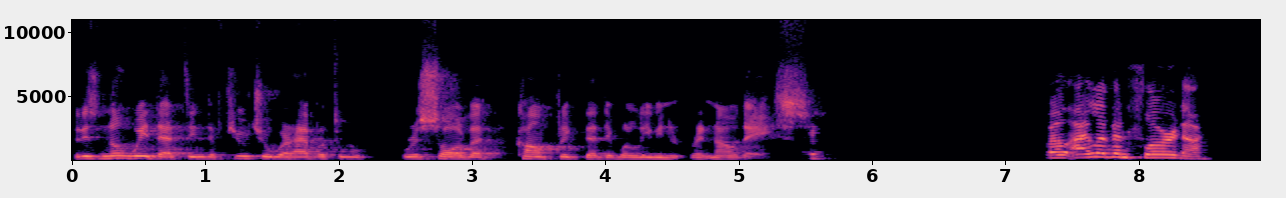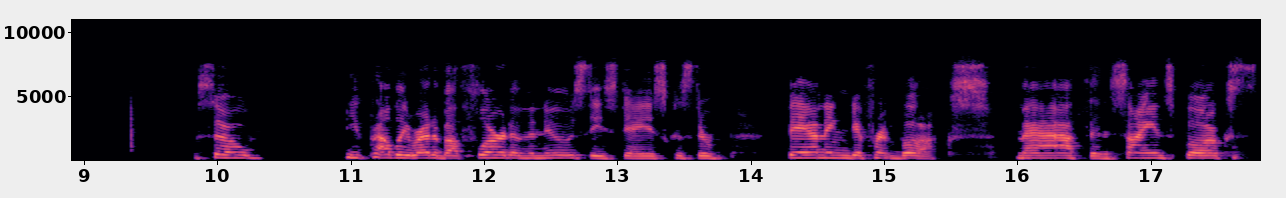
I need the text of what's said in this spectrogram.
there is no way that in the future we're able to resolve a conflict that they were in right nowadays. Well, I live in Florida. So you've probably read about Florida in the news these days because they're banning different books, math and science books,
